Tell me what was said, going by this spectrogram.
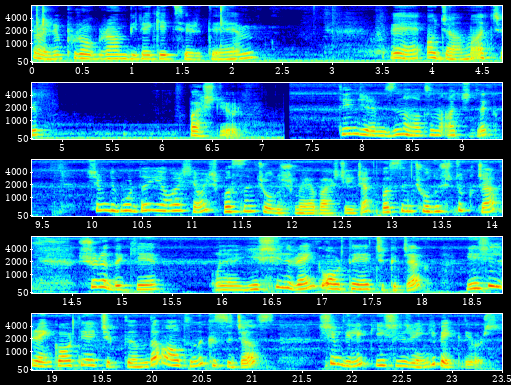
şöyle program 1'e getirdim ve ocağımı açıp başlıyorum. Tenceremizin altını açtık. Şimdi burada yavaş yavaş basınç oluşmaya başlayacak. Basınç oluştukça şuradaki e, yeşil renk ortaya çıkacak. Yeşil renk ortaya çıktığında altını kısacağız. Şimdilik yeşil rengi bekliyoruz.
